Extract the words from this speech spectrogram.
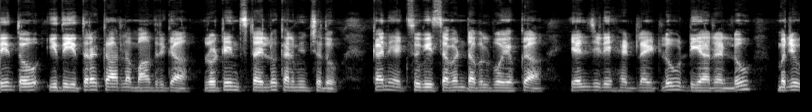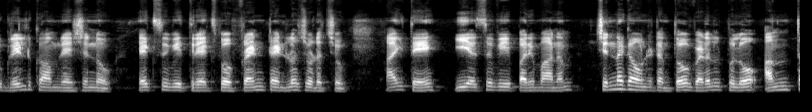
దీంతో ఇది ఇతర కార్ల మాదిరిగా రొటీన్ స్టైల్లో కనిపించదు. కానీ ఎక్స్యూబీ సెవెన్ డబల్ ఓ యొక్క ఎల్జీడీ హెడ్లైట్లు డిఆర్ఎల్లు మరియు గ్రిల్డ్ కాంబినేషన్ను ఎక్స్యూబీ త్రీ ఎక్స్పో ఫ్రంట్ ఎండ్లో చూడొచ్చు. అయితే ఈ ఎస్యూబీ పరిమాణం చిన్నగా ఉండటంతో వెడల్పులో అంత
